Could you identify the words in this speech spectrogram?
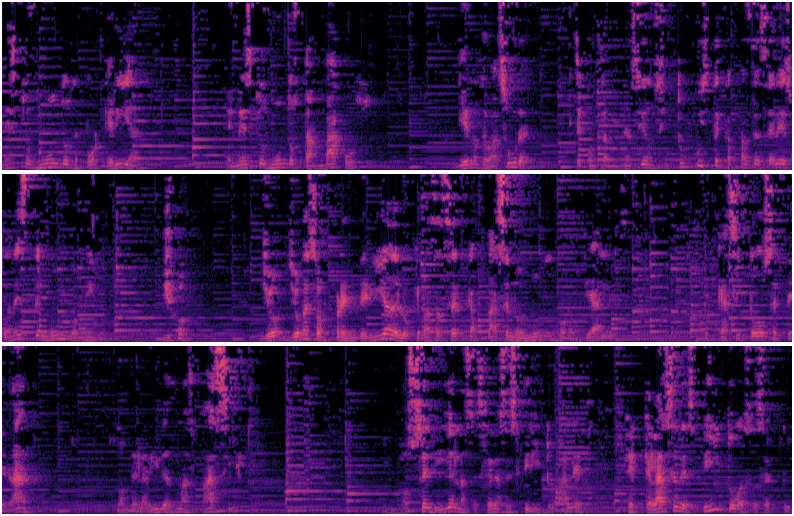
en estos mundos de porquería, en estos mundos tan bajos, llenos de basura, de contaminación, si tú fuiste capaz de hacer eso en este mundo, amigo, yo yo, yo me sorprendería de lo que vas a ser capaz en los mundos voluntarios, donde casi todo se te da, donde la vida es más fácil. Y No se diga en las esferas espirituales. ¿Qué clase de espíritu vas a ser tú?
